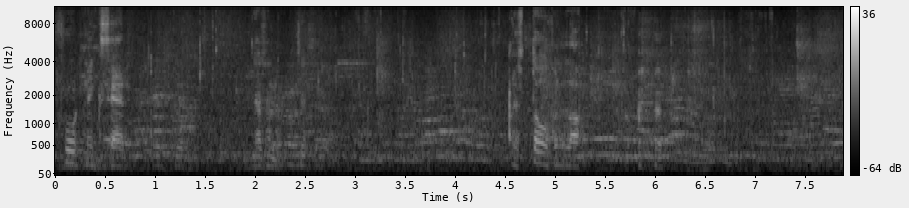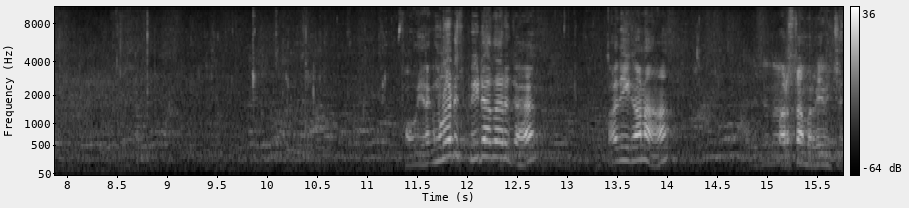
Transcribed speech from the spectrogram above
ஃப்ரூட் மிக்சர் என்ன சொன்னேன் அஸ்தோஃபில்லா எனக்கு முன்னாடி ஸ்பீடாக தான் இருக்க. அதிகானா மறஸ்டாம ரேவிச்சு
